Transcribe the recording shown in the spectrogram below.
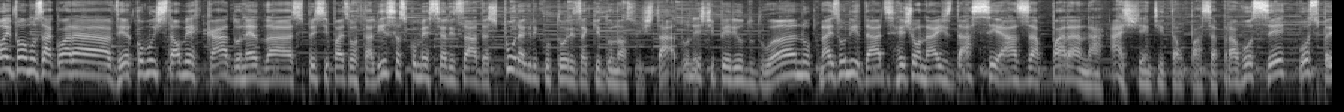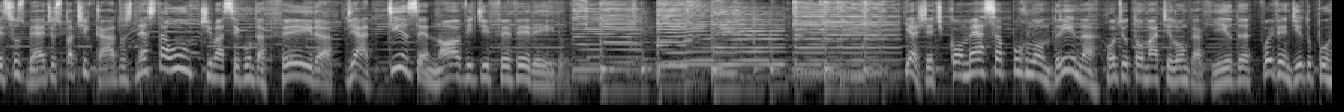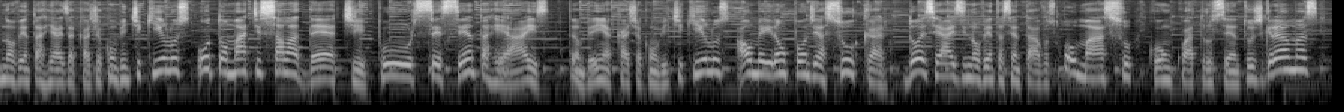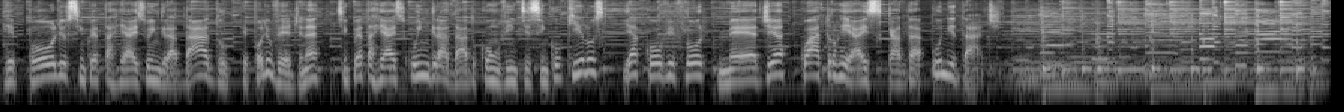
Bom, e vamos agora ver como está o mercado né, das principais hortaliças comercializadas por agricultores aqui do nosso estado neste período do ano, nas unidades regionais da Ceasa Paraná. A gente então passa para você os preços médios praticados nesta última segunda-feira, dia 19 de fevereiro. E a gente começa por Londrina, onde o tomate longa vida foi vendido por 90 reais a caixa com 20 quilos, o tomate saladete por 60 reais, também a caixa com 20 quilos, almeirão pão de açúcar R$ 2,90 o maço com 400 gramas, repolho 50 reais o engradado, repolho verde, né? 50 reais o engradado com 25 quilos e a couve-flor média 4 reais cada unidade.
